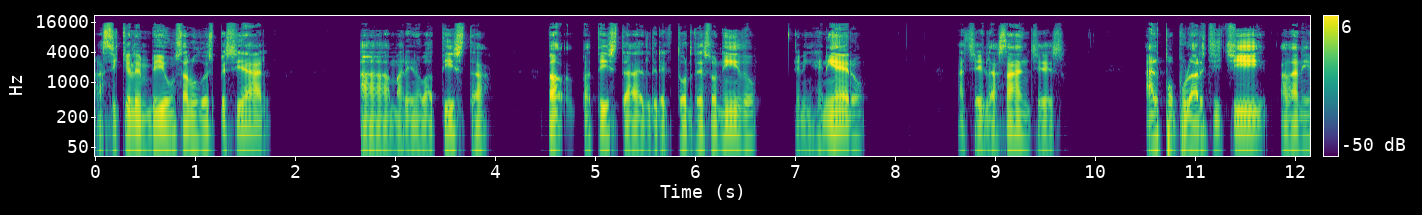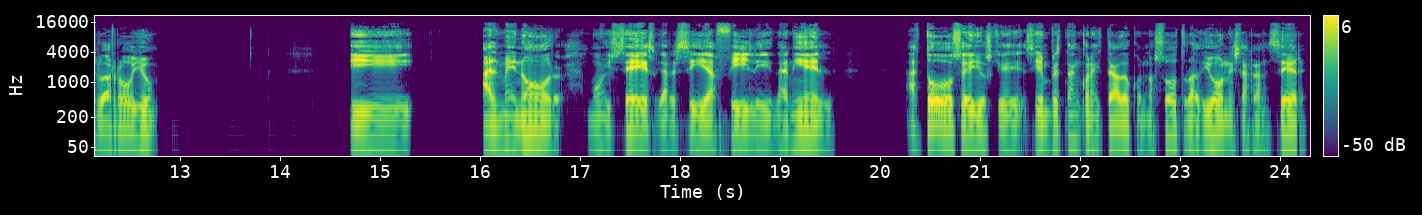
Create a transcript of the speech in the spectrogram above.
Así que le envío un saludo especial a Marino Batista, Batista, el director de sonido, el ingeniero, a Sheila Sánchez, al popular Chichi, a Danilo Arroyo y al menor Moisés García, Fili, Daniel, a todos ellos que siempre están conectados con nosotros, a Diones, a Rancer,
